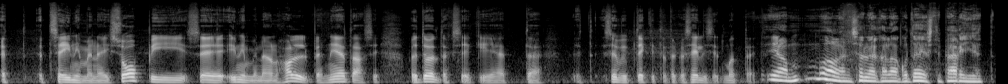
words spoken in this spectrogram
et, et see inimene ei sobi, see inimene on halb ja nii edasi. vaid öeldaksegi, et, et see võib tekitada ka selliseid mõtteid. ja ma olen sellega nagu täiesti päri, et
